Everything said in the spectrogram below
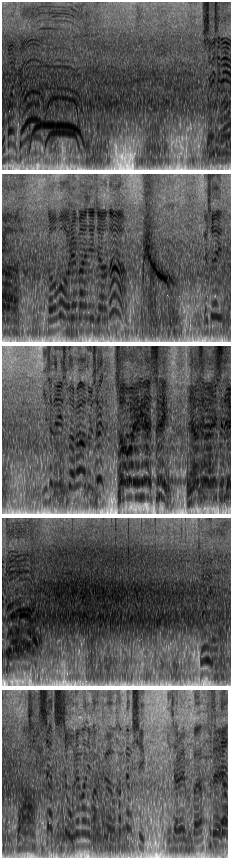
Oh my god. 시즈니 너무 오랜만이잖아. 네, 저희 인사드리겠습니다. 하나, 둘, 셋. 수업을 얘기했으니 안녕하세요, NCT입니다. 저희 진짜 진짜 오랜만인 만큼 한 명씩 인사를 해볼까요? 좋습니다.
